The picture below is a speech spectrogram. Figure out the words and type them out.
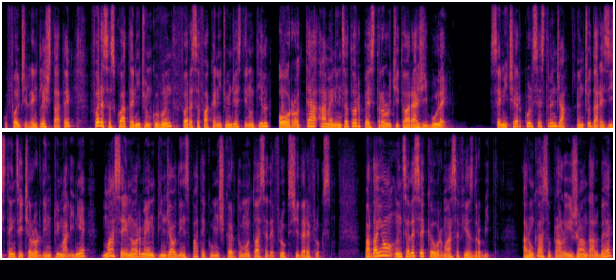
cu fălcile încleștate, fără să scoată niciun cuvânt, fără să facă niciun gest inutil, o rotea amenințător pe strălucitoarea jibule. Semicercul se strângea. În ciuda rezistenței celor din prima linie, mase enorme împingeau din spate cu mișcări tumultoase de flux și de reflux. Pardaion înțelese că urma să fie zdrobit aruncă asupra lui Jean d'Albert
